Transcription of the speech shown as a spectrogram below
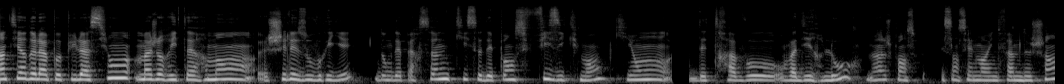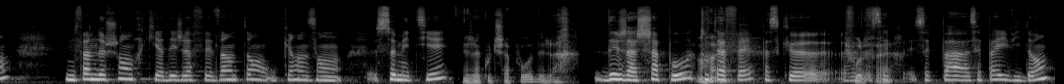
un tiers de la population, majoritairement chez les ouvriers, donc des personnes qui se dépensent physiquement, qui ont des travaux, on va dire, lourds. Hein, je pense essentiellement à une femme de chambre. Une femme de chambre qui a déjà fait 20 ans ou 15 ans ce métier. Déjà coup de chapeau, déjà. Déjà chapeau, tout à fait, parce que euh, c'est pas, pas évident.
